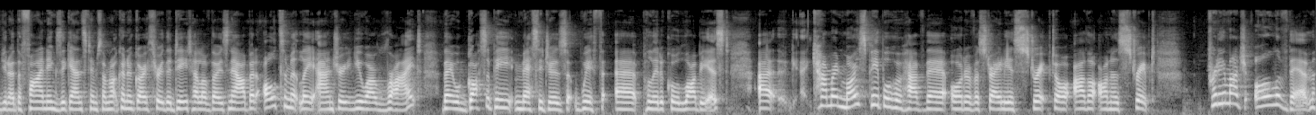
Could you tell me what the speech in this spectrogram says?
you know, the findings against him. So I'm not going to go through the detail of those now. But ultimately, Andrew, you are right. They were gossipy messages with a political lobbyist. Uh, Cameron, most people who have their Order of Australia stripped or other honours stripped pretty much all of them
